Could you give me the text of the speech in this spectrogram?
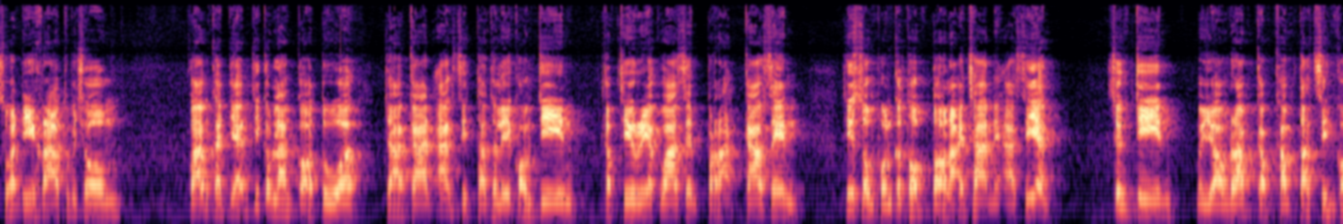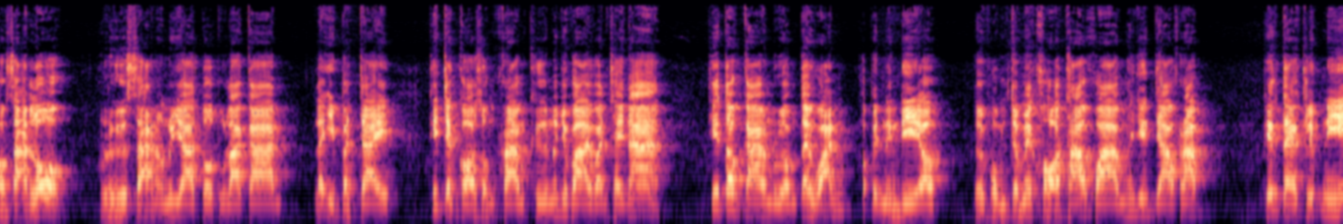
สวัสดีครับท่านผู้ชม ความขัดแย้งที่กำลังก่อตัวจากการอ้างสิทธิทางทะเลของจีน กับที่เรียกว่าเส้นประ9เส้น ที่ส่งผลกระทบต่อหลายชาติในอาเซียน ซึ่งจีนไม่ยอมรับกับคำตัดสินของศาลโลก หรือศาลอนุญาโตตุลาการ และอีกปัจจัยที่จะก่อสงครามคือนโยบายวันไชน่าที่ต้องการรวมไต้หวันเข้าเป็นหนึ่งเดียว โดยผมจะไม่ขอเท้าความให้ยืดยาวครับ เพียงแต่คลิปนี้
